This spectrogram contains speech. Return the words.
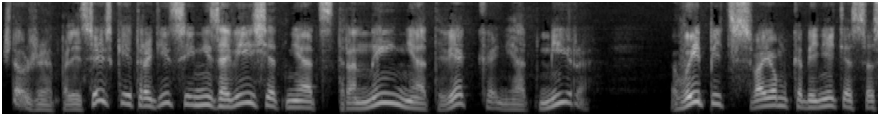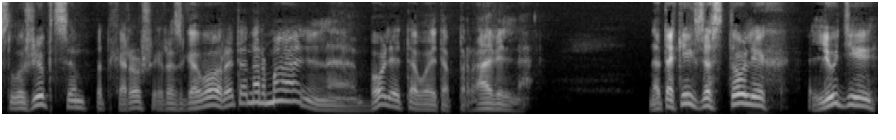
Что же, полицейские традиции не зависят ни от страны, ни от века, ни от мира. Выпить в своем кабинете со служивцем под хороший разговор – это нормально, более того, это правильно. На таких застольях люди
